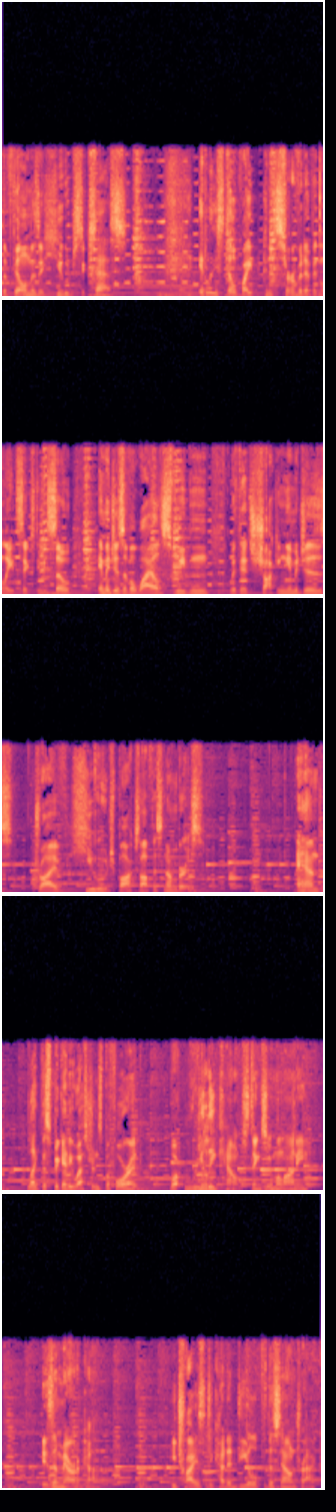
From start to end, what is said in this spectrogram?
the film is a huge success. Italy's still quite conservative in the late 60s, so images of a wild Sweden with its shocking images drive huge box office numbers. And, like the spaghetti westerns before it, what really counts, thinks Umiliani, is America. He tries to cut a deal for the soundtrack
